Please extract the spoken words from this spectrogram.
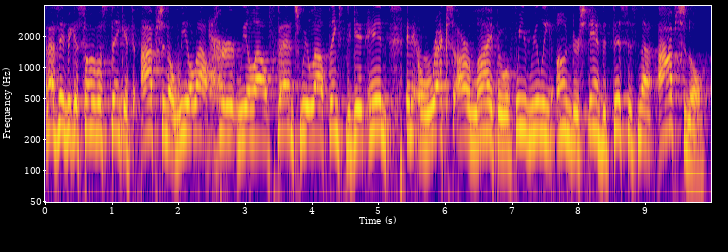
And I think because some of us think it's optional, we allow hurt, we allow offense, we allow things to get in, and it wrecks our life. But if we really understand that this is not optional,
